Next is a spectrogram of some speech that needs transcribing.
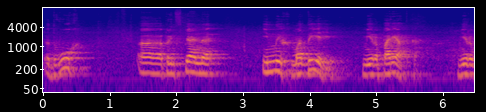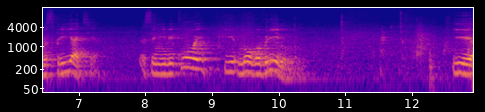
двух э, принципиально иных моделей миропорядка, мировосприятия – средневековой и нововременной. И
